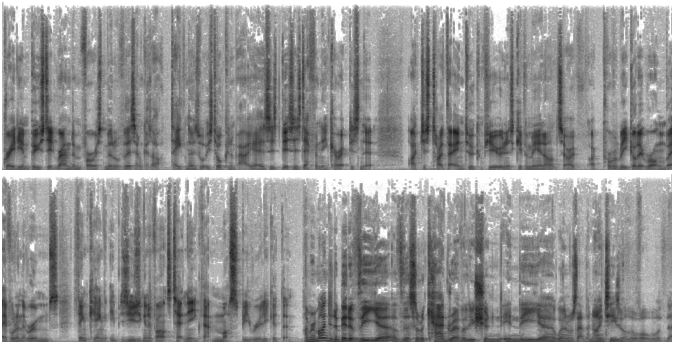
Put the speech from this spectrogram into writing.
gradient boosted random forest middle of this, everyone goes, oh, Dave knows what he's talking about. Yeah, this is, this is definitely correct, isn't it? I've just typed that into a computer and it's given me an answer. I've, I've probably got it wrong, but everyone in the room's thinking it was using an advanced technique that must be really good then. I'm reminded a bit of the uh, of the sort of CAD revolution in the uh, when was that the 90s or, or,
